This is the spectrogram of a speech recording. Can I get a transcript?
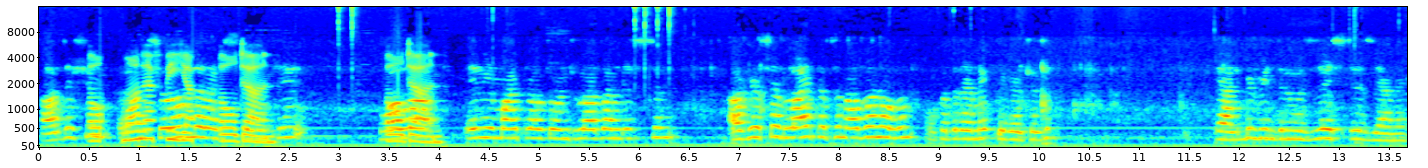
Kardeşim, Oh, e, one FB, demek all done. ki, All done. En iyi Minecraft oyunculardan birisin. Arkadaşlar like atın, abone olun. O kadar emek veriyor çocuk. Yani bir bildirimizi de isteriz yani.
